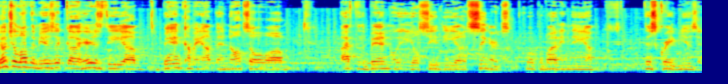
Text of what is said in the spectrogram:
Don't you love the music? Uh, here's the uh, band coming up, and also um, after the band, you'll see the uh, singers who are providing the uh, this great music.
